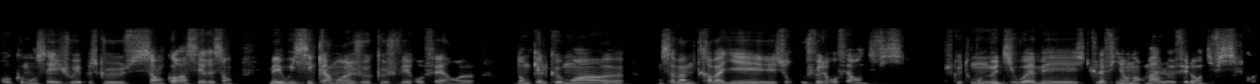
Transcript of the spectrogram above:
recommencé à y jouer parce que c'est encore assez récent. Mais oui, c'est clairement un jeu que je vais refaire euh, dans quelques mois. Euh, ça va me travailler et surtout je vais le refaire en difficile. Parce que tout le monde me dit ouais mais si tu l'as fini en normal, fais-le en difficile quoi.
